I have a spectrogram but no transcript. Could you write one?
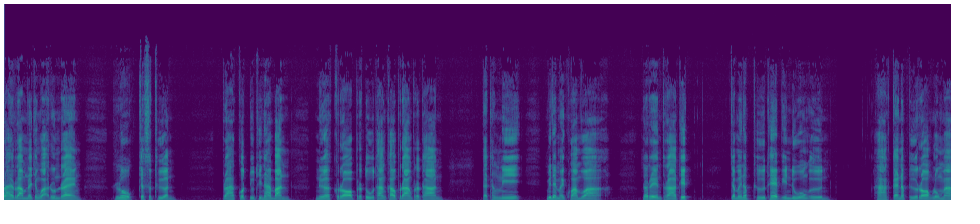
ร่ายรำในจังหวะรุนแรง โลกจะสะเทือน ปรากฏอยู่ที่หน้าบัน เหนือกรอบประตูทางเข้าปรางประธาน แต่ทั้งนี้ไม่ได้หมายความว่านเรนทราทิตจะไม่นับถือเทพฮินดูองค์อื่น หากแต่นับถือรองลงมา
